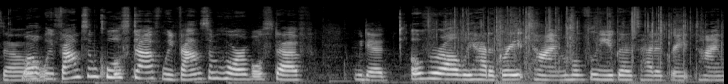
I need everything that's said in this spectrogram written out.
so Well, we found some cool stuff. We found some horrible stuff. We did. Overall, we had a great time. Hopefully, you guys had a great time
